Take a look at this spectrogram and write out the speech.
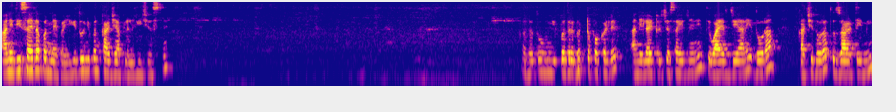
आणि दिसायला पण नाही पाहिजे. ही दोन्ही पण काळजी आपल्याला घ्यायची असते. आता दोन्ही पदर घट्ट पकडलेत आणि लायटरच्या साईडने ते वायर जे आहे दोरा काची दोरा तो जाळते मी.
